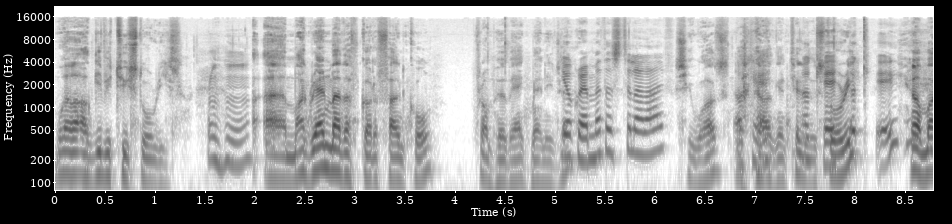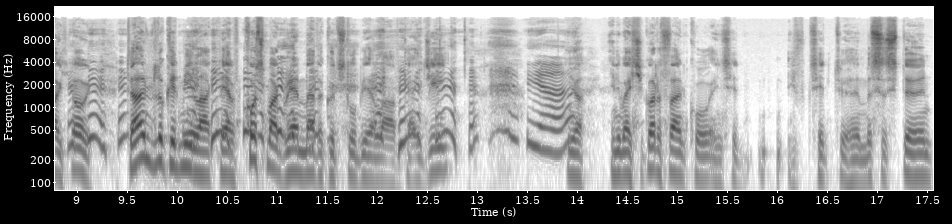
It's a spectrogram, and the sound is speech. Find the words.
Well, I'll give you two stories. Uh, my grandmother got a phone call from her bank manager. Your grandmother's still alive? She was. Okay. I'm going to tell you Okay, the story. okay. Oh my God. Don't look at me like that. Of course, my grandmother could still be alive, KG. Yeah. Yeah. Anyway, she got a phone call and said, he said to her, Mrs. Stern,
